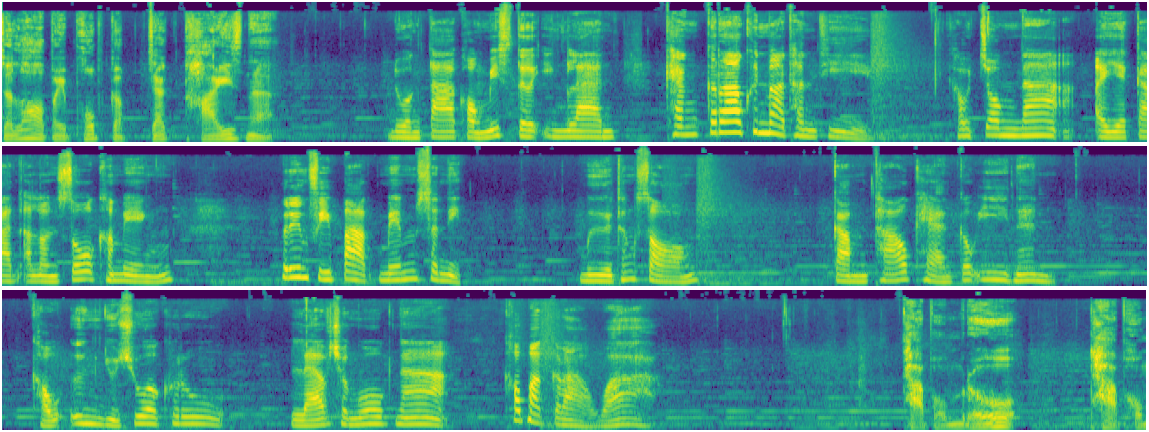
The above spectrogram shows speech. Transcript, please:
จะล่อไปพบกับแจ็คไทส์น่ะ ดวงตาของมิสเตอร์อิงแลนด์แข็งกร้าวขึ้นมาทันที เขาจ้องหน้าอัยการอลอนโซเขมง ริมฝีปากเม้มสนิท มือทั้งสองกำเท้าแขนเก้าอี้แน่น เขาอึ้งอยู่ชั่วครู่ แล้วชะโงกหน้าเข้ามากล่าวว่า ถ้าผมรู้ ถ้าผม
